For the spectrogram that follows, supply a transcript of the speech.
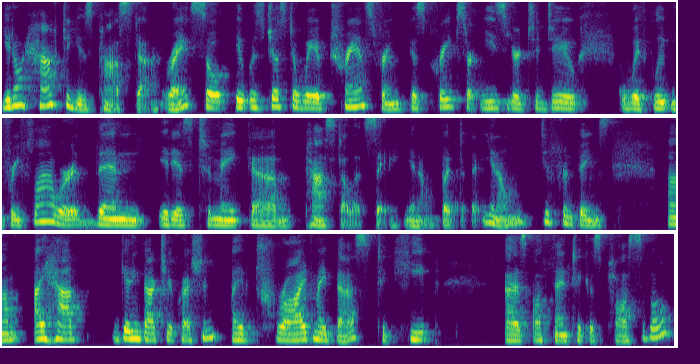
You don't have to use pasta, right? So it was just a way of transferring because crepes are easier to do with gluten-free flour than it is to make um, pasta, let's say, you know, but, uh, you know, different things. Um, I have, getting back to your question, I have tried my best to keep as authentic as possible.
